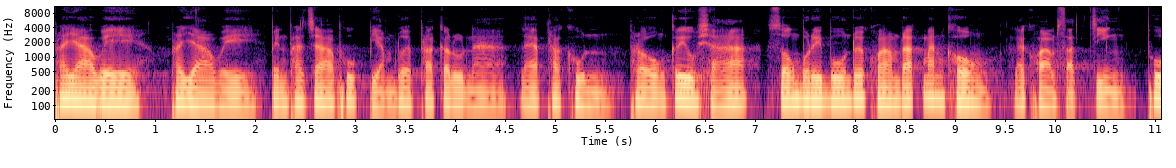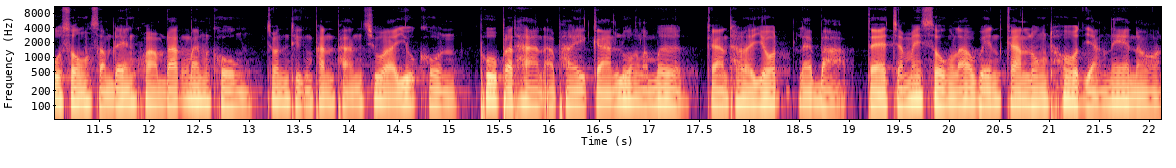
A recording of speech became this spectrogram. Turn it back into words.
พระยาเว พระยาเว เป็นพระเจ้าผู้เปี่ยมด้วยพระกรุณาและพระคุณ พระองค์กริ้วช้า ทรงบริบูรณ์ด้วยความรักมั่นคง และความสัตย์จริง ผู้ทรงสำแดงความรักมั่นคง จนถึงพันพันชั่วอายุคน ผู้ประทานอภัยการล่วงละเมิด การทรยศและบาป แต่จะไม่ทรงละเว้นการลงโทษอย่างแน่นอน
